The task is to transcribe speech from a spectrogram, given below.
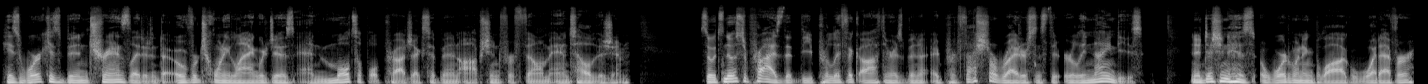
His work has been translated into over 20 languages, and multiple projects have been optioned for film and television. So it's no surprise that the prolific author has been a professional writer since the early 90s. In addition to his award winning blog, Whatever,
